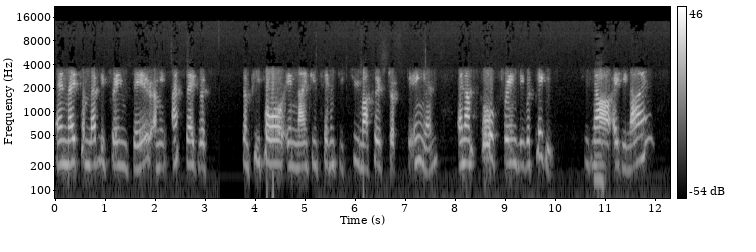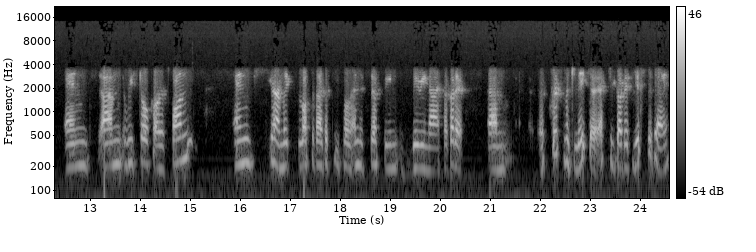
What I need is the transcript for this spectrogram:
and made some lovely friends there. I mean, I stayed with some people in 1972, my first trip to England, and I'm still friendly with Peggy. She's now 89, and um, we still correspond. And you know, met lots of other people, and it's just been very nice. I got a um, a Christmas letter. Actually, got it yesterday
